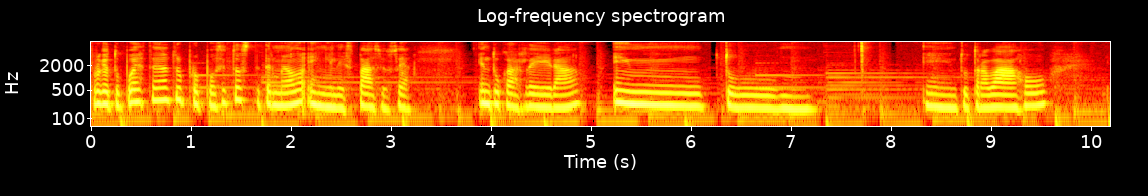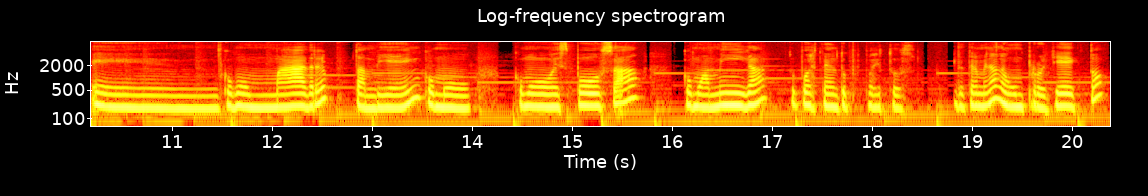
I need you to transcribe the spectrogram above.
Porque tú puedes tener tus propósitos determinados en el espacio, o sea, en tu carrera, en tu, en tu trabajo, como madre también, como, como esposa, como amiga. Tú puedes tener tus propósitos determinados en un proyecto,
